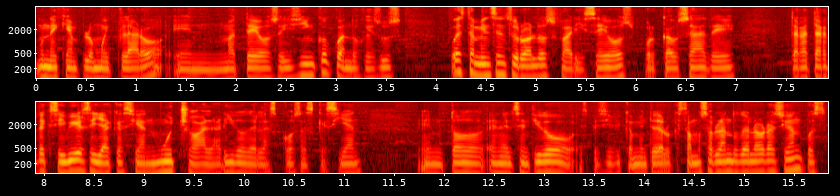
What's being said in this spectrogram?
un ejemplo muy claro en Mateo 6.5, cuando Jesús pues también censuró a los fariseos por causa de tratar de exhibirse, ya que hacían mucho alarido de las cosas que hacían en todo, en el sentido específicamente de lo que estamos hablando de la oración, pues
